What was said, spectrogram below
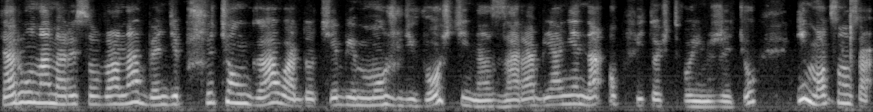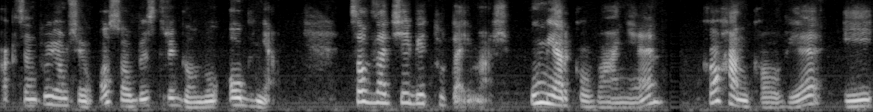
ta runa narysowana będzie przyciągała do ciebie możliwości na zarabianie, na obfitość w twoim życiu i mocno zaakcentują się osoby z trygonu ognia. Co dla ciebie tutaj masz? Umiarkowanie, kochankowie i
